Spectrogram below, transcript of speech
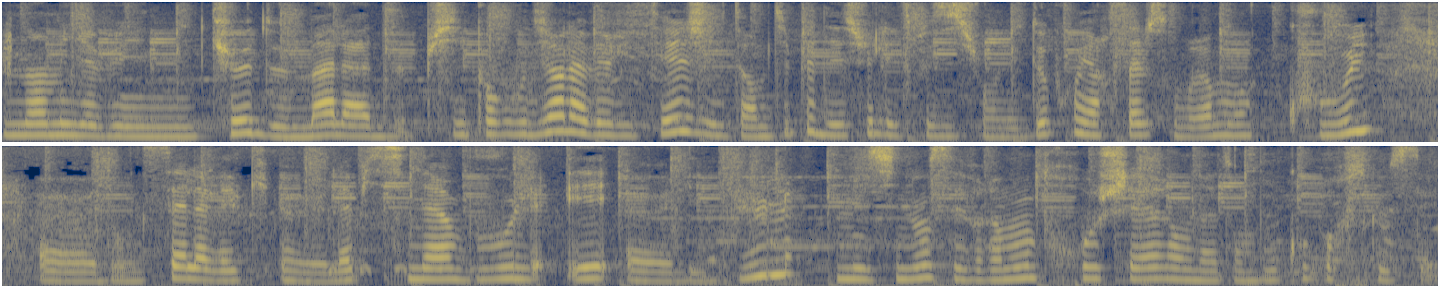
Non mais il y avait une queue de malade. Puis pour vous dire la vérité, j'ai été un petit peu déçue de l'exposition. Les deux premières salles sont vraiment cool. Euh, donc celle avec euh, la piscine à boules et euh, les bulles. Mais sinon c'est vraiment trop cher et on attend beaucoup pour ce que c'est.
